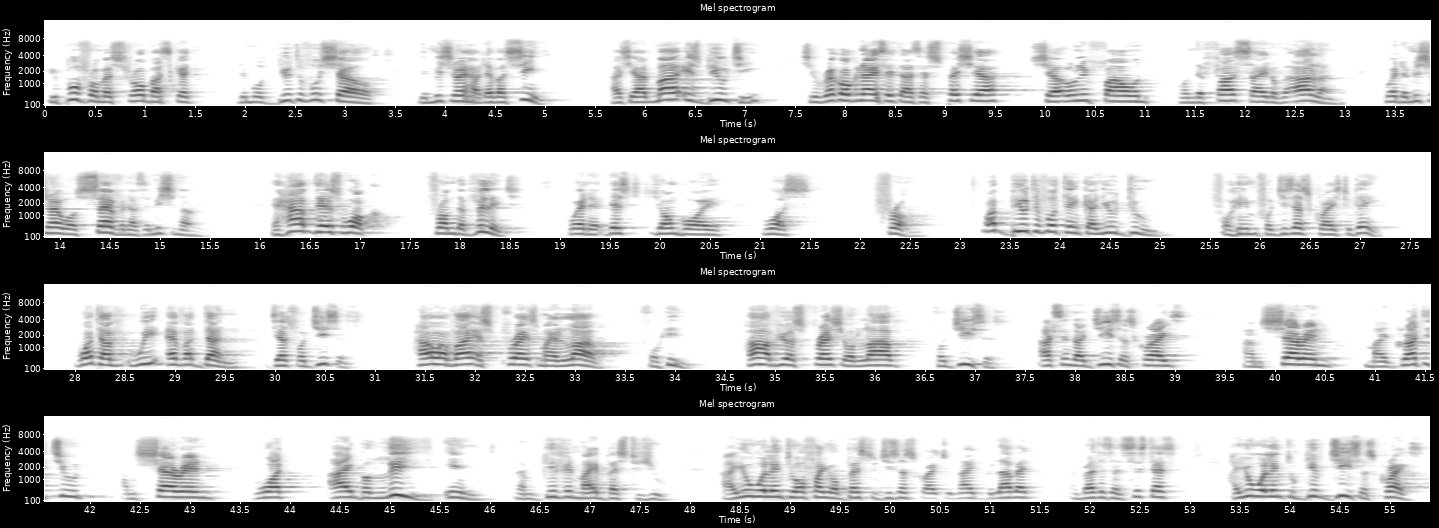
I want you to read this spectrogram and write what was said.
He pulled from a straw basket the most beautiful shell the missionary had ever seen. As she admired its beauty, she recognized it as a special shell only found on the far side of the island where the missionary was serving as a missionary. A half day's walk from the village where the, this young boy was from. What beautiful thing can you do for him, for Jesus Christ today? What have we ever done just for Jesus? How have I expressed my love for him? How have you expressed your love for Jesus? Asking that Jesus Christ, I'm sharing my gratitude, I'm sharing what I believe in, and I'm giving my best to you. Are you willing to offer your best to Jesus Christ tonight, beloved, my brothers and sisters? Are you willing to give Jesus Christ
